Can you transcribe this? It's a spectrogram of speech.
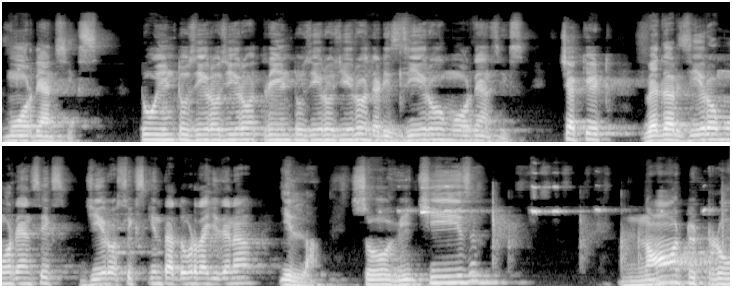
more than 6. 2 into 0, 0, 3 into 0, 0, that is 0 more than 6. Check it whether 0 more than 6, 0 6 ಗಿಂತ ದೊಡ್ಡದಾಗಿದೆನಾ? ಇಲ್ಲ. So which is not true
